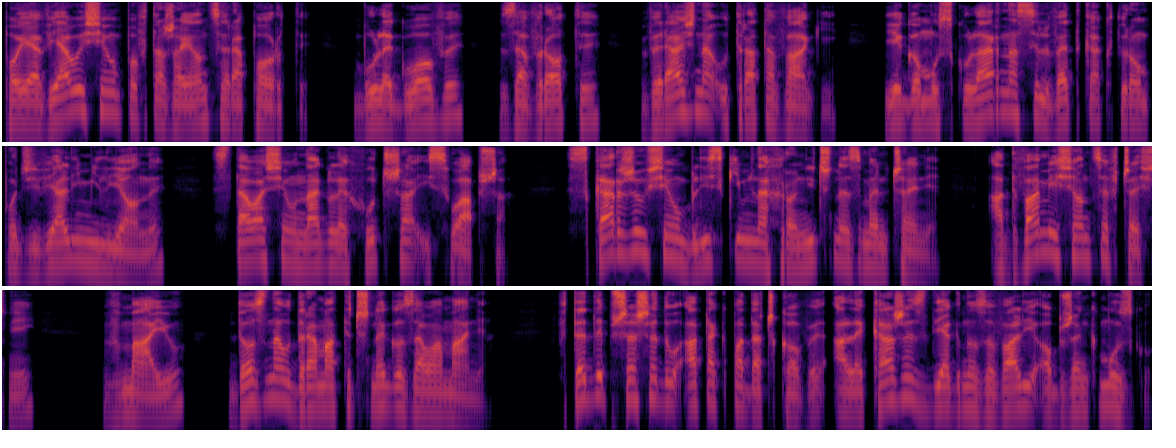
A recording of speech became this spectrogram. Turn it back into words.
Pojawiały się powtarzające raporty, bóle głowy, zawroty, wyraźna utrata wagi. Jego muskularna sylwetka, którą podziwiali miliony, stała się nagle chudsza i słabsza. Skarżył się bliskim na chroniczne zmęczenie, a dwa miesiące wcześniej, w maju, doznał dramatycznego załamania. Wtedy przeszedł atak padaczkowy, a lekarze zdiagnozowali obrzęk mózgu.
